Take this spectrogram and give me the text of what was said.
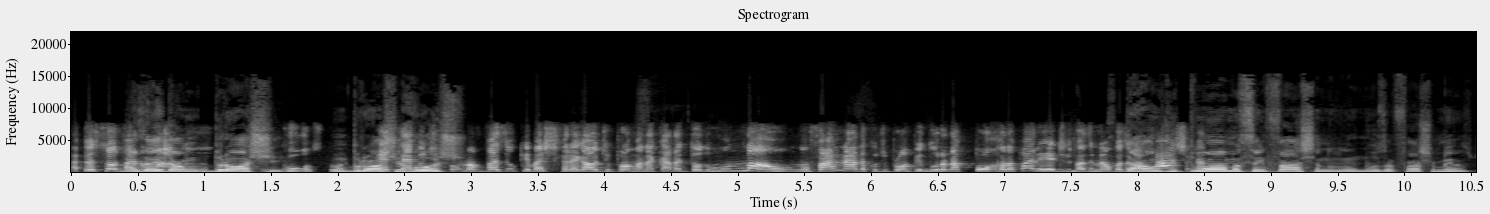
A pessoa vai Mas aí numa- dá um num- broche, curso, um broche roxo. diploma, vai fazer o quê? Vai esfregar o diploma na cara de todo mundo? Não, não faz nada com o diploma, pendura na porra da parede. Ele faz a mesma coisa Dá com a um faixa, cara. diploma sem faixa, não, não usa faixa mesmo.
